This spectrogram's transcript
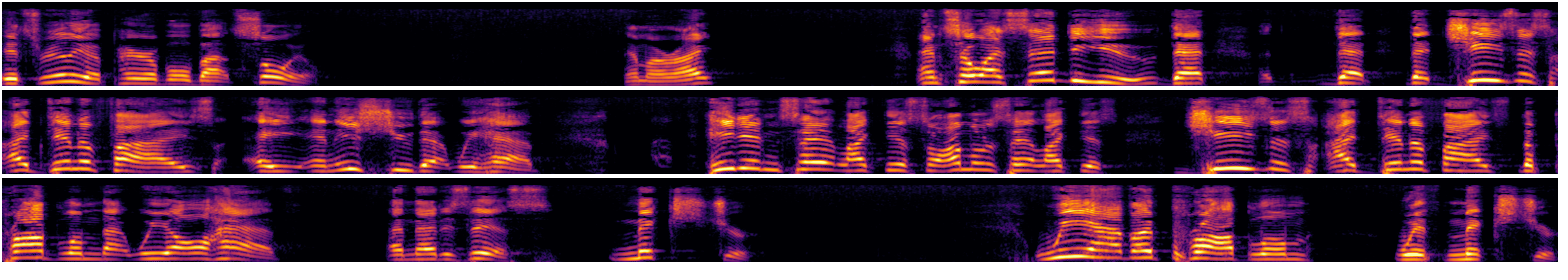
It's really a parable about soil. Am I right? And so I said to you that that, that Jesus identifies a, an issue that we have. He didn't say it like this, so I'm going to say it like this. Jesus identifies the problem that we all have, and that is this mixture. We have a problem with mixture.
